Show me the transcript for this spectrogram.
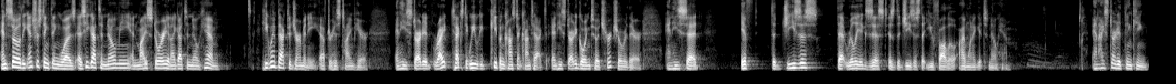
And so the interesting thing was, as he got to know me and my story, and I got to know him, he went back to Germany after his time here. And he started, right, texting. We would keep in constant contact. And he started going to a church over there. And he said, if the Jesus that really exists is the Jesus that you follow, I want to get to know him. And I started thinking,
